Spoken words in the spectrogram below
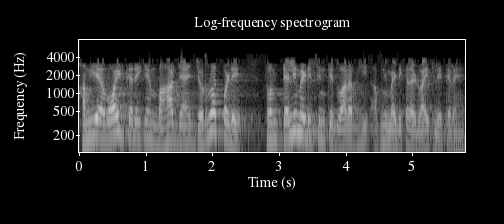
हम ये अवॉइड करें कि हम बाहर जाएँ, ज़रूरत पड़े तो हम टेलीमेडिसिन के द्वारा भी अपनी मेडिकल एडवाइस लेते रहें।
